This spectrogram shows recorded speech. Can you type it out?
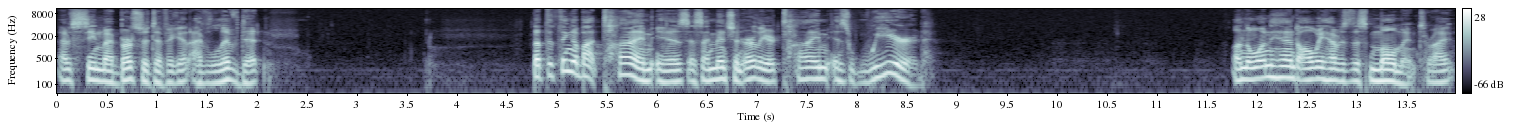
I've seen my birth certificate, I've lived it. But the thing about time is, as I mentioned earlier, time is weird. On the one hand, all we have is this moment, right?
